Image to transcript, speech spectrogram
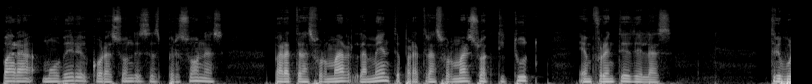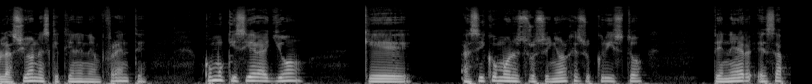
para mover el corazón de esas personas, para transformar la mente, para transformar su actitud en frente de las tribulaciones que tienen enfrente. ¿Cómo quisiera yo que, así como nuestro Señor Jesucristo, tener esa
